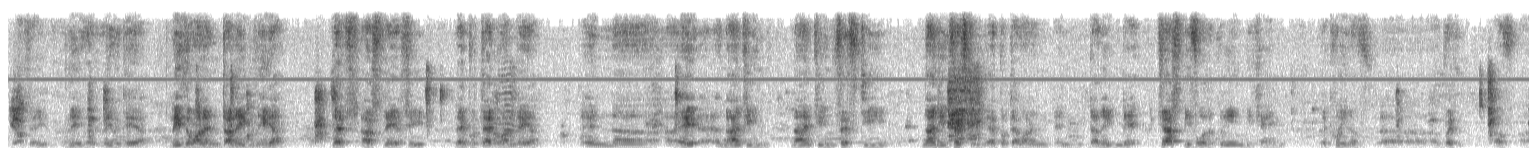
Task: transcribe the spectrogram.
Yeah, See? Leave it, leave it there. Leave the one in Dunedin here. That's us there, see? They put that one there in uh, a, a 19, 1950, 1950. They put that one in, in Dunedin there, just before the Queen became the Queen of, uh, uh, of Britain, of uh,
